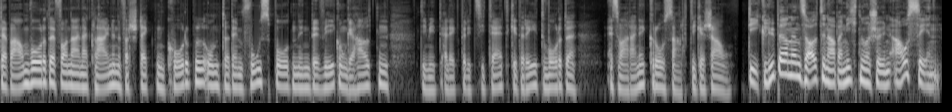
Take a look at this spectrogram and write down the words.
Der Baum wurde von einer kleinen versteckten Kurbel unter dem Fußboden in Bewegung gehalten, die mit Elektrizität gedreht wurde, es war eine großartige Schau. Die Glühbirnen sollten aber nicht nur schön aussehen.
